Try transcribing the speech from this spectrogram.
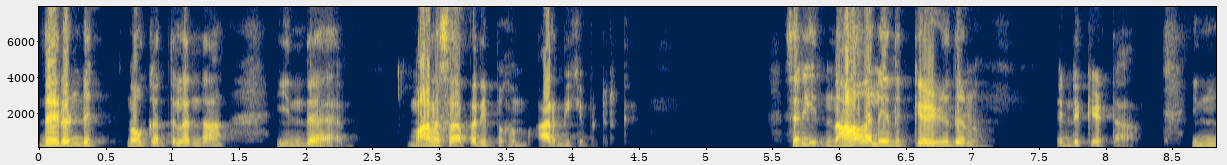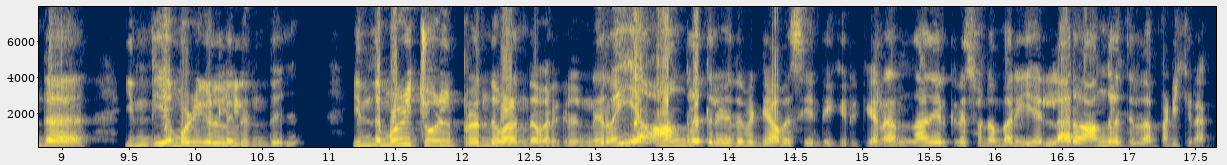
இந்த இரண்டு நோக்கத்துல தான் இந்த மானசா பதிப்பகம் ஆரம்பிக்கப்பட்டிருக்கு. சரி நாவல் எதுக்கு எழுதணும் என்று கேட்டா இந்த இந்திய மொழிகளிலிருந்து இந்த மொழிச்சூழல் பிறந்து வளர்ந்தவர்கள் நிறைய ஆங்கிலத்தில் எழுத வேண்டிய அவசியம் இன்றைக்கு இருக்கு. ஏன்னா நான் ஏற்கனவே சொன்ன மாதிரி எல்லாரும் ஆங்கிலத்தில் தான் படிக்கிறாங்க.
